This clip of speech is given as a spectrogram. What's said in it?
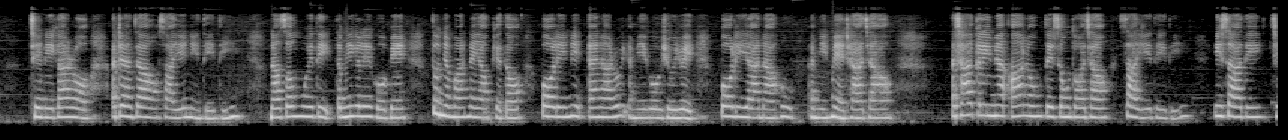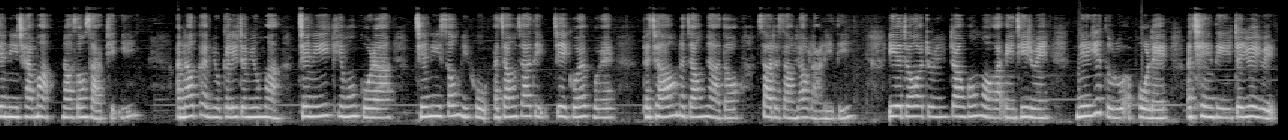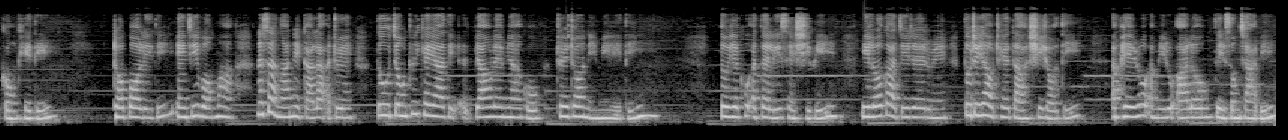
ခြေနေကတော့အတန်ကြာအောင်စာရေးနေသည်သည်နောက်ဆုံးမွေးသည့်သမီးကလေးကိုပင်သူ့ညီမနှစ်ယောက်ဖြစ်သောပေါ်လီနှင့်အန်နာတို့၏အမည်ကိုယူ၍ပေါ်လီယာနာဟုအမည်မှည့်ထားကြောင်းအခြားကလေးများအားလုံးသိဆုံးသွားကြောင်းစာရေးသေးသည်ဤစာသည်ဂျင်နီထံမှနောက်ဆုံးစာဖြစ်၏အနောက်ဘက်မြို့ကလေးတစ်မျိုးမှဂျင်နီခင်မွန်းကိုရာဂျင်နီဆုံးပြီဟုအကြောင်းကြားသည့်ကြေကွဲပွဲ တစ်ကြောင်းနှစ်ကြောင်းမြသောစာတစ်စောင်ရောက်လာလေသည်ဤအတော်အတွင်တောင်ကုန်းပေါ်ကအင်ကြီးတွင် နေရစ်သူတို့အဖို့လဲအချိန်သည်တရွေ့ရွေ့ကုန်ခဲ့သည်ဒေါ်ပေါ်လီသည်အင်ကြီးပေါ်မှ25နှစ်ကာလအတွင်းသူကြုံတွေ့ခဲ့ရသည့်အပြောင်းလဲများကိုတွေးတောနေမိလေသည်သူယခုအသက်40ရှိပြီဤလောကကြီးထဲတွင် သူတစ်ယောက်တည်းသာရှိတော်သည် အဖေတို့အမေတို့အားလုံးသိဆုံးကြပြီ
